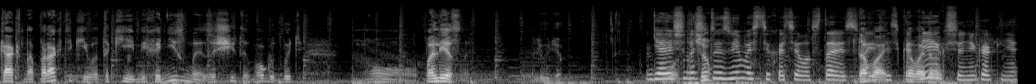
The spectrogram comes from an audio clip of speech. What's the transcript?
как на практике вот такие механизмы защиты могут быть ну, полезны людям. Я Вот, еще насчет всё. уязвимости хотела вставить свои Давай, 5 давай, копеек, давай. все никак не,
